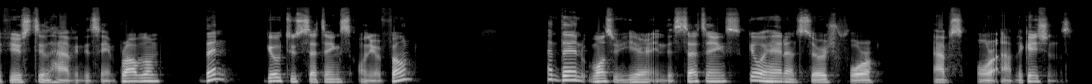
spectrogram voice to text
If you're still having the same problem, then go to settings on your phone. And then once you're here in the settings, go ahead and search for apps or applications.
